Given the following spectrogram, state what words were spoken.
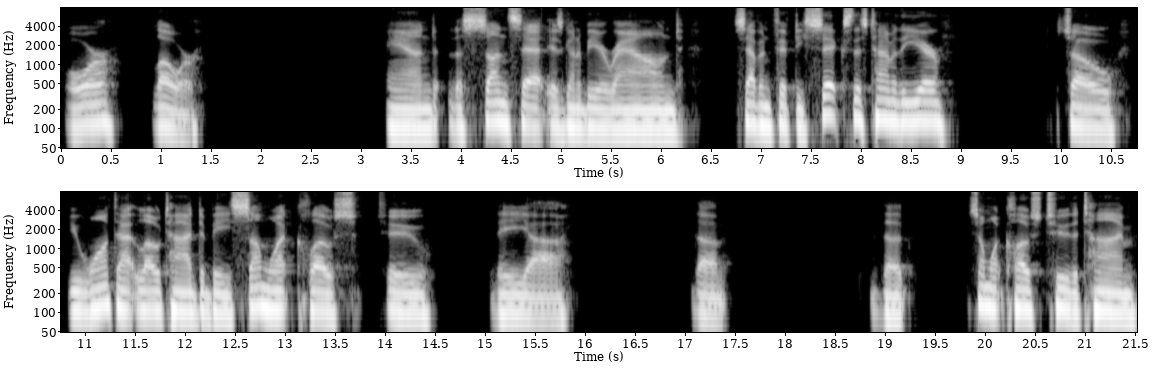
or lower, and the sunset is going to be around 756 this time of the year. So you want that low tide to be somewhat close to the uh, the the somewhat close to the time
